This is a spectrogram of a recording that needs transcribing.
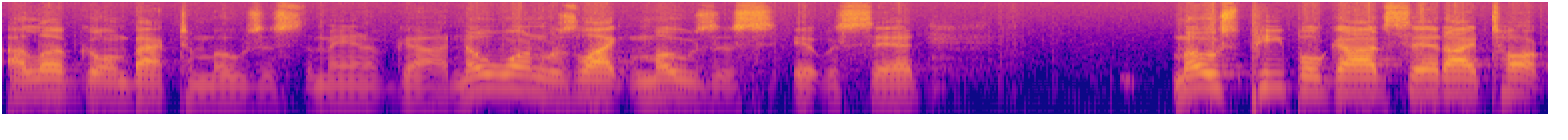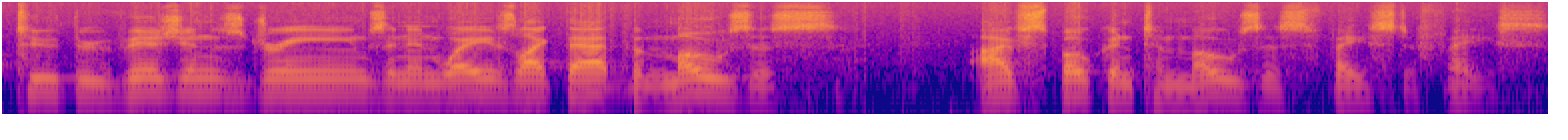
I love going back to Moses, the man of God. No one was like Moses, it was said. Most people, God said, I talk to through visions, dreams, and in ways like that. But Moses, I've spoken to Moses face to face.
